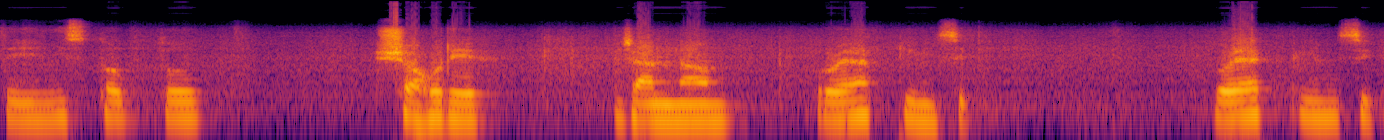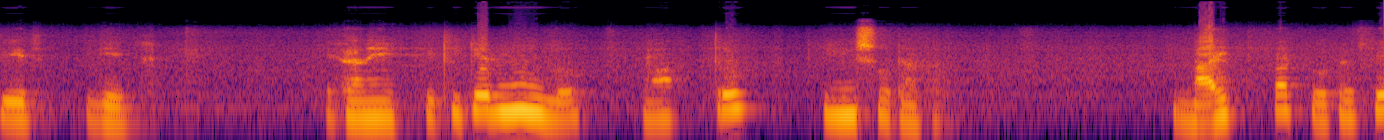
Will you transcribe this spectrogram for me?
সেই নিস্তব্ধ শহরের, যার নাম Prayag clean city. Prayag clean সিটির গেট। এখানে টিকিটের মূল্য মাত্র তিনশো টাকা। বাইক বা টোটোতে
